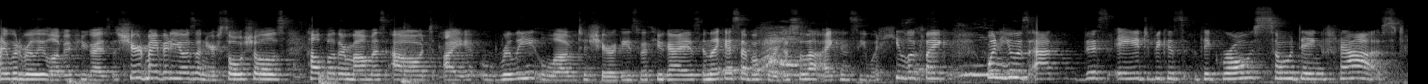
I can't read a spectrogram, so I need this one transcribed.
I would really love if you guys shared my videos on your socials, help other mamas out. I really love to share these with you guys. And like I said before, just so that I can see what he looked like when he was at this age because they grow so dang fast.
